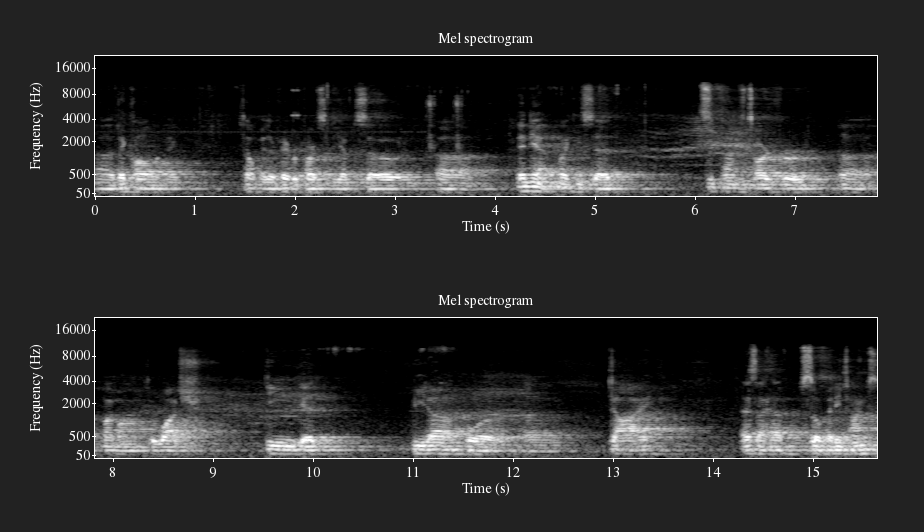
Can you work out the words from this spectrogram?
Uh, they call and they tell me their favorite parts of the episode. Uh, and yeah, like you said, sometimes it's hard for uh, my mom to watch Dean get beat up or uh, die, as I have so many times.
